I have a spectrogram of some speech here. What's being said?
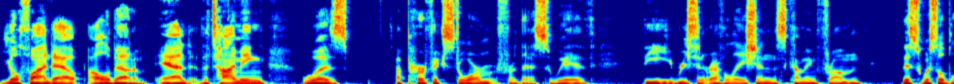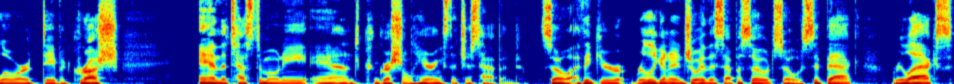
you'll find out all about him. And the timing was a perfect storm for this with the recent revelations coming from this whistleblower, David Grusch and the testimony and congressional hearings that just happened. So I think you're really going to enjoy this episode. So sit back, relax,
